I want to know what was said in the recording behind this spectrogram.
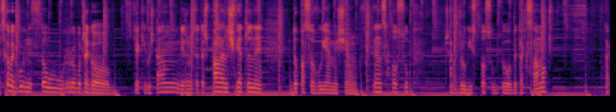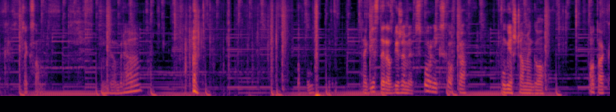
schowek górny stołu roboczego jakiegoś tam. Bierzemy sobie też panel świetlny. Dopasowujemy się w ten sposób. Czy w drugi sposób byłoby tak samo? Tak, tak samo. Dobra. Tak jest, teraz bierzemy wspornik schowka, umieszczamy go o tak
